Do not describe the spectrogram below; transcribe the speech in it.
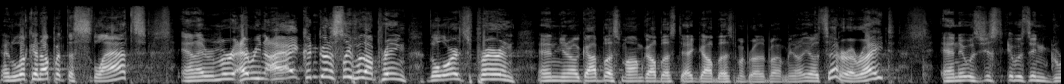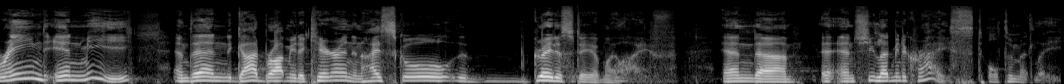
And looking up at the slats. And I remember every night, I couldn't go to sleep without praying the Lord's Prayer. And, and you know, God bless mom, God bless dad, God bless my brother, you know, you know et cetera, right? And it was just, it was ingrained in me and then God brought me to Karen in high school, the greatest day of my life. And, uh, and she led me to Christ, ultimately.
